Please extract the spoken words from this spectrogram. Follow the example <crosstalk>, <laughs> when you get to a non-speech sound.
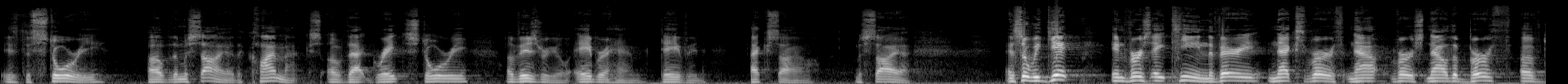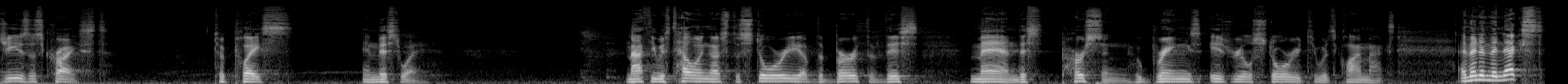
is the story of the Messiah, the climax of that great story of Israel Abraham, David, exile, Messiah. And so we get in verse 18, the very next verse, now, verse, now the birth of Jesus Christ took place in this way. Matthew is telling us the story of the birth of this man, this person who brings Israel's story to its climax. And then in the next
